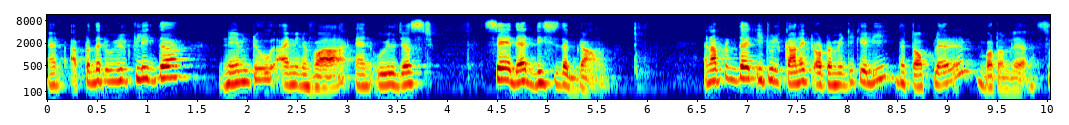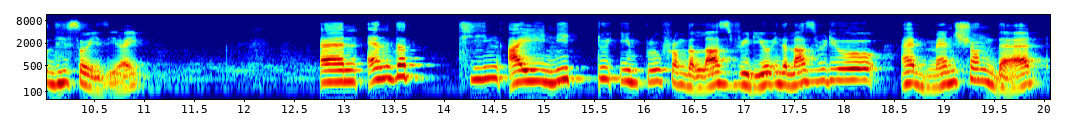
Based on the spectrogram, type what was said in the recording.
and after that we will click the name tool I mean via and we will just say that this is the ground and after that it will connect automatically the top layer and bottom layer. So this is so easy right and another thing I need to improve from the last video. In the last video I have mentioned that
